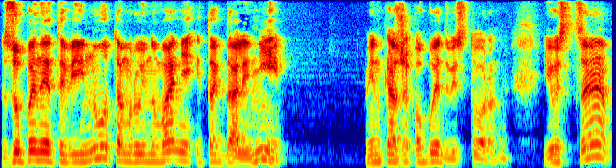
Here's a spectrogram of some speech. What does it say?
зупинити війну, там руйнування і так далі. Ні. Він каже обидві сторони. І ось це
